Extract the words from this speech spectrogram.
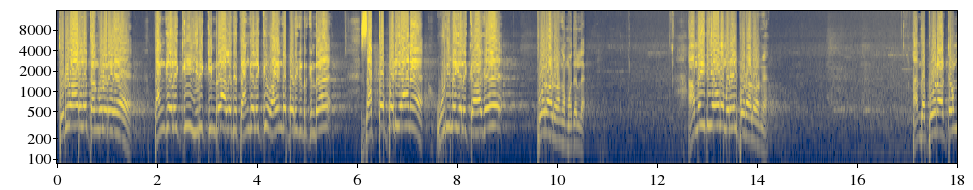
தொழிலாளர்கள் தங்களுடைய தங்களுக்கு இருக்கின்ற அல்லது தங்களுக்கு வழங்கப்படுகின்ற சட்டப்படியான உரிமைகளுக்காக போராடுவாங்க முதல்ல. அமைதியான முறையில் போராடுவாங்க. அந்த போராட்டம்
